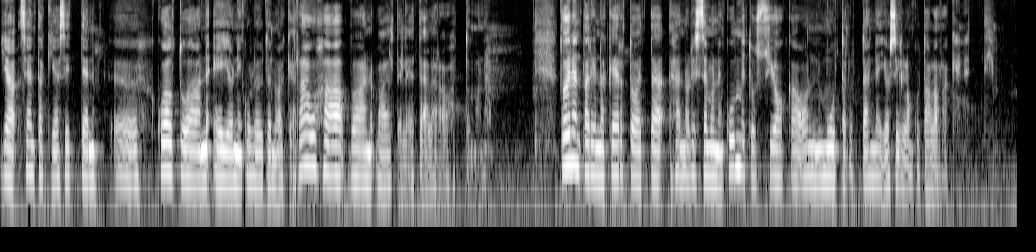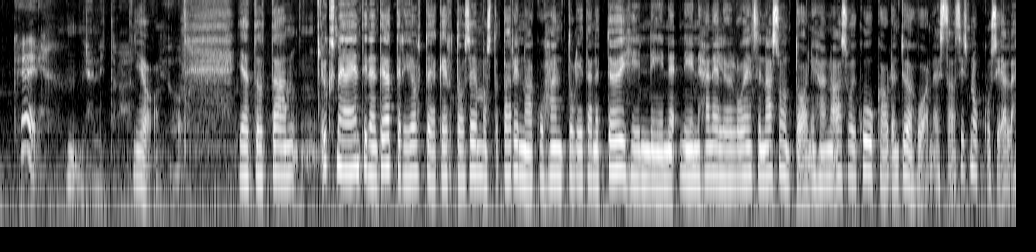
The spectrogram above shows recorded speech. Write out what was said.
ja sen takia sitten ö, kuoltuaan ei ole niin löytänyt oikein rauhaa, vaan vaeltelee täällä rauhattomana. Toinen tarina kertoo, että hän oli semmoinen kummitus, joka on muuttanut tänne jo silloin, kun talo rakennettiin. Okei. Okay. Jännittävää. Joo. Ja tota, yksi meidän entinen teatterijohtaja kertoo semmoista tarinaa, kun hän tuli tänne töihin, niin, niin hänellä ei ollut ensin asuntoa, niin hän asui kuukauden työhuoneessaan, siis nukkui siellä.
